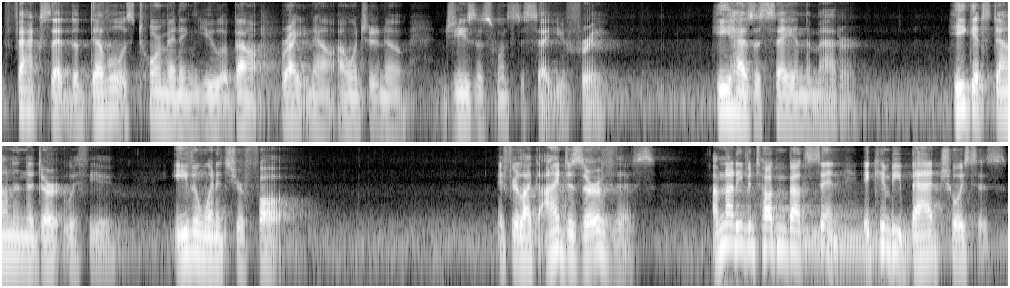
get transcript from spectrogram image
facts that the devil is tormenting you about right now, I want you to know Jesus wants to set you free. He has a say in the matter. He gets down in the dirt with you, even when it's your fault. If you're like, I deserve this, I'm not even talking about sin, it can be bad choices.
